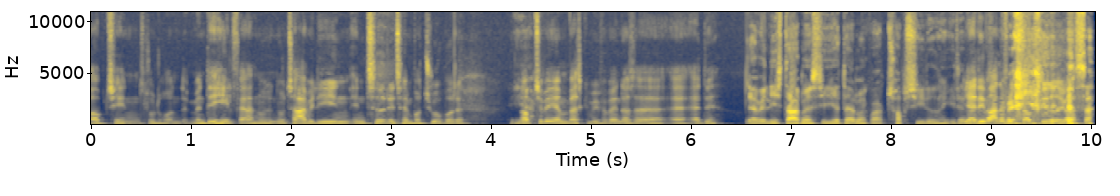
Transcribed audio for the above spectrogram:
op til en slutrunde. Men det er helt fair. Nu, nu tager vi lige en, en tidlig temperatur på det. Ja. Op til VM, hvad skal vi forvente os af, af, af det? Jeg vil lige starte med at sige, at Danmark var topseedet i den Ja, det var nemlig topseedet, ikke også?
